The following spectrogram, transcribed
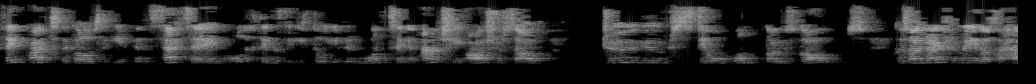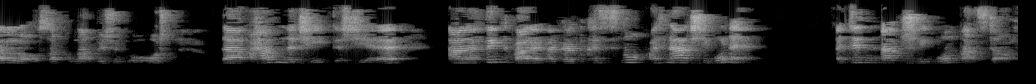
Think back to the goals that you've been setting or the things that you thought you've been wanting and actually ask yourself, do you still want those goals? Because I know for me, there's a hell of a lot of stuff on that vision board that I haven't achieved this year. And I think about it and I go, because it's not, I didn't actually want it. I didn't actually want that stuff,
